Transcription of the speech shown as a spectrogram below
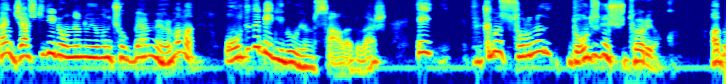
Ben Josh Giddey ile onların uyumunu çok beğenmiyorum ama orada da belli bir uyum sağladılar. E takımın sorunu doğru düzgün şütör yok. Abi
